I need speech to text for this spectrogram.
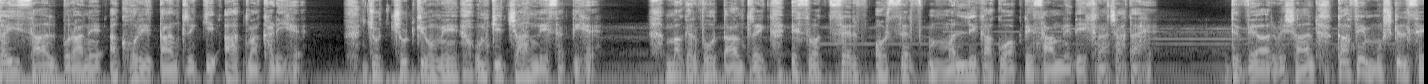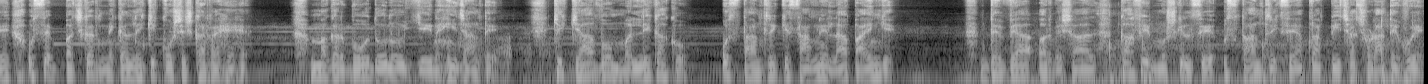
कई साल पुराने अघोरी तांत्रिक की आत्मा खड़ी है। जो चुटकियों में उनकी जान ले सकती है। मगर वो तांत्रिक इस वक्त सिर्फ़ और सिर्फ़ मल्लिका को अपने सामने देखना चाहता है। दिव्या और विशाल काफ़ी मुश्किल से उससे बचकर निकलने की कोशिश कर रहे हैं। मगर वो दोनों ये नहीं जानते कि क्या वो मल्लिका को उस तांत्रिक के सामने ला पाएँगे। दिव्या और विशाल काफ़ी मुश्किल से उस तांत्रिक से अपना पीछा छुड़ाते हुए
